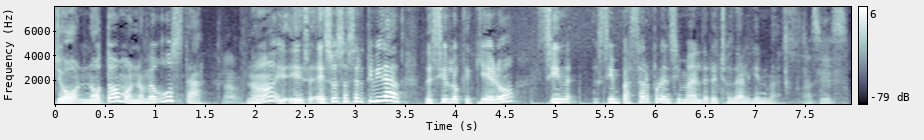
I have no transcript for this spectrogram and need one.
Yo no tomo, no me gusta, Claro. ¿no? Y es- eso es asertividad, decir lo que quiero sin, sin pasar por encima del derecho de alguien más. Así es.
